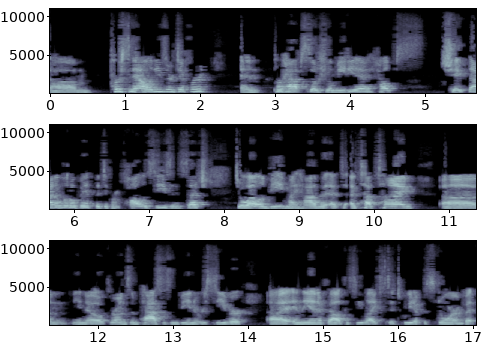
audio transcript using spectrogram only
um, personalities are different and perhaps social media helps shape that a little bit, the different policies and such. Joel Embiid might have a, a, t- a tough time, um, you know, throwing some passes and being a receiver, uh, in the NFL because he likes to tweet up a storm. But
